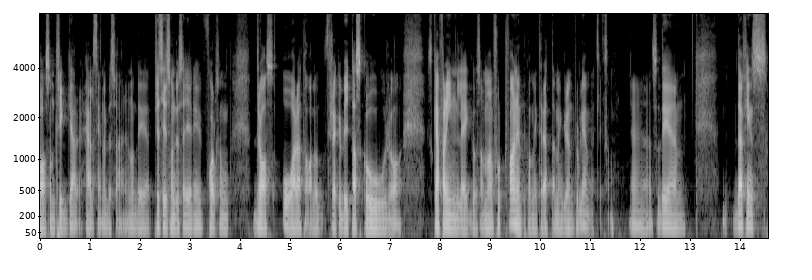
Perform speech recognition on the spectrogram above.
vad som triggar hälsenebesvären. Och det är precis som du säger, det är folk som dras åratal och försöker byta skor och skaffar inlägg och som man fortfarande inte kommit till rätta med grundproblemet. Liksom. Eh, så det, där finns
